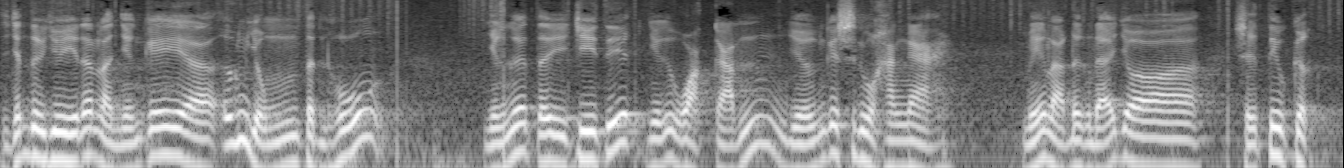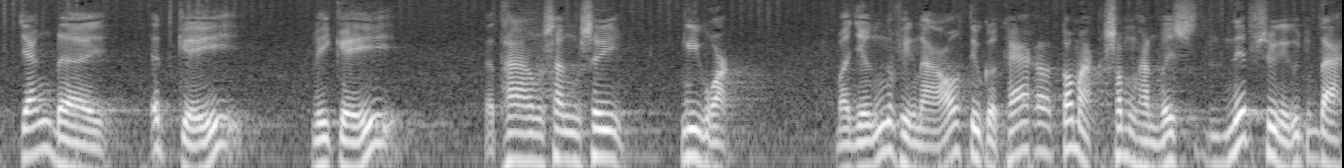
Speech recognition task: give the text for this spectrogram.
Thì chánh tư duy đó là những cái ứng dụng tình huống những cái chi tiết những cái hoạt cảnh những cái sinh hoạt hàng ngày. Miễn là đừng để cho sự tiêu cực chán đề ích kỷ vị kỷ tham sân si nghi hoặc và những cái phiền não tiêu cực khác đó, có mặt song hành với nếp suy nghĩ của chúng ta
